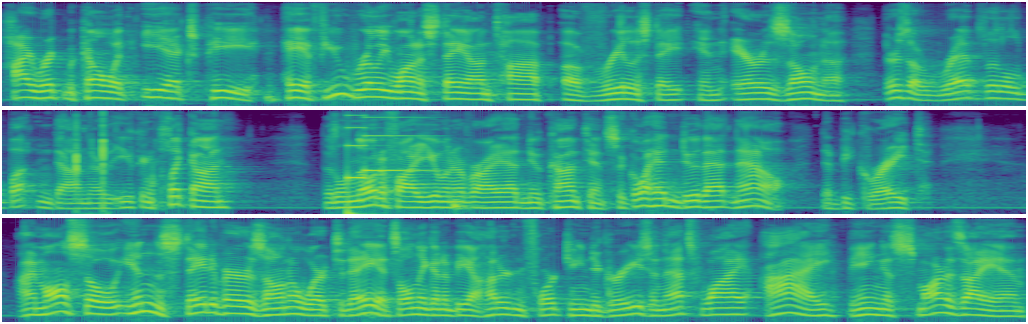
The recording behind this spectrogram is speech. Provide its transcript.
Hi, Rick McCullen with eXp. Hey, if you really want to stay on top of real estate in Arizona, there's a red little button down there that you can click on that'll notify you whenever I add new content. So go ahead and do that now. That'd be great. I'm also in the state of Arizona where today it's only going to be 114 degrees, and that's why I, being as smart as I am,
